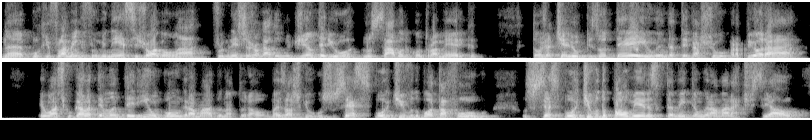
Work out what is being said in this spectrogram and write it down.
Né? Porque Flamengo e Fluminense jogam lá. Fluminense tinha jogado no dia anterior, no sábado, contra o América. Então já tinha ali o pisoteio, ainda teve a chuva para piorar. Eu acho que o Galo até manteria um bom gramado natural, mas acho que o sucesso esportivo do Botafogo, o sucesso esportivo do Palmeiras, que também tem um gramado artificial,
